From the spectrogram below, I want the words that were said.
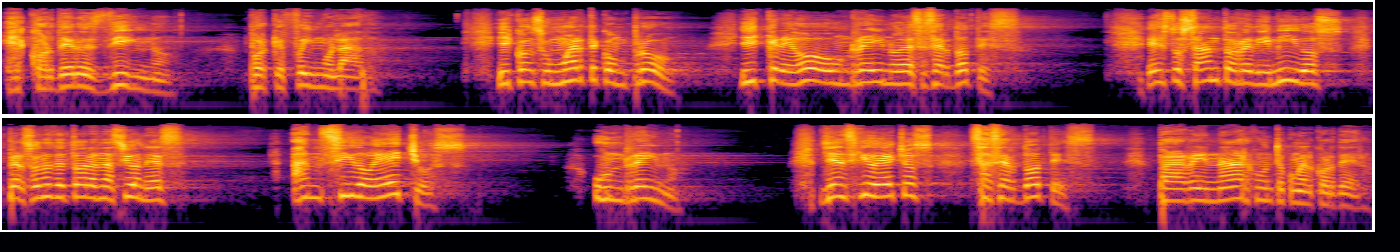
El Cordero es digno porque fue inmolado. Y con su muerte compró y creó un reino de sacerdotes. Estos santos redimidos, personas de todas las naciones, han sido hechos un reino. Y han sido hechos sacerdotes para reinar junto con el Cordero.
